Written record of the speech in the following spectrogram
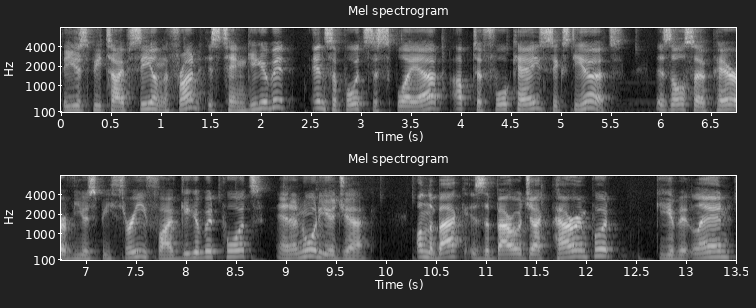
The USB Type-C on the front is 10 gigabit and supports display out up to 4K 60Hz. There's also a pair of USB 3 5 gigabit ports and an audio jack. On the back is the barrel jack power input, gigabit LAN,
